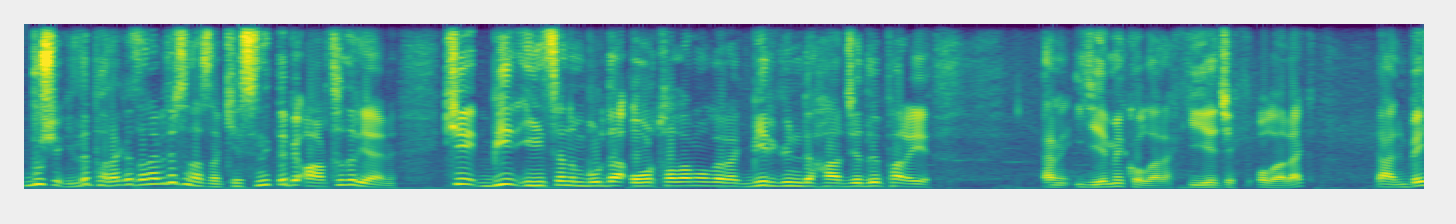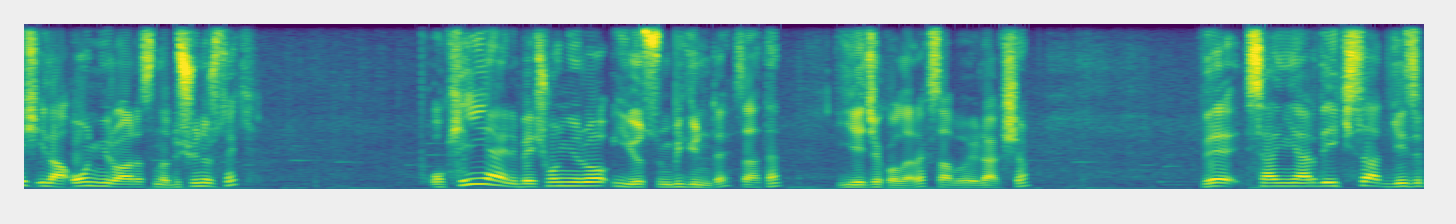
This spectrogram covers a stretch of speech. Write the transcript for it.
bu şekilde para kazanabilirsin aslında. Kesinlikle bir artıdır yani. Ki bir insanın burada ortalama olarak bir günde harcadığı parayı yani yemek olarak, yiyecek olarak yani 5 ila 10 euro arasında düşünürsek okey yani 5-10 euro yiyorsun bir günde zaten yiyecek olarak sabah öğle akşam. Ve sen yerde 2 saat gezip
